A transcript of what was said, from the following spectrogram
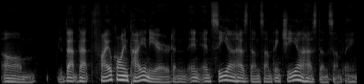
um, that that Filecoin pioneered, and, and, and Sia has done something, Chia has done something.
